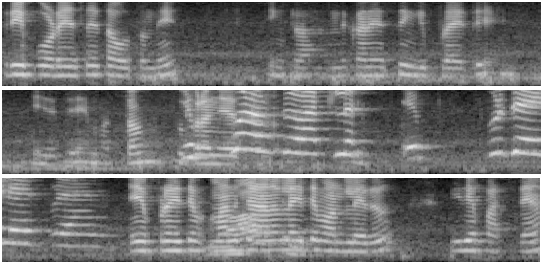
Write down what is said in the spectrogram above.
త్రీ ఫోర్ డేస్ అయితే అవుతుంది. ఇంకా అందుకనేసి ఇంక ఇప్పుడైతే ఇదైతే మొత్తం శుభ్రం చేస్తాం ఎప్పుడైతే మన ఛానల్ అయితే వండలేదు. ఇదే ఫస్ట్ టైం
